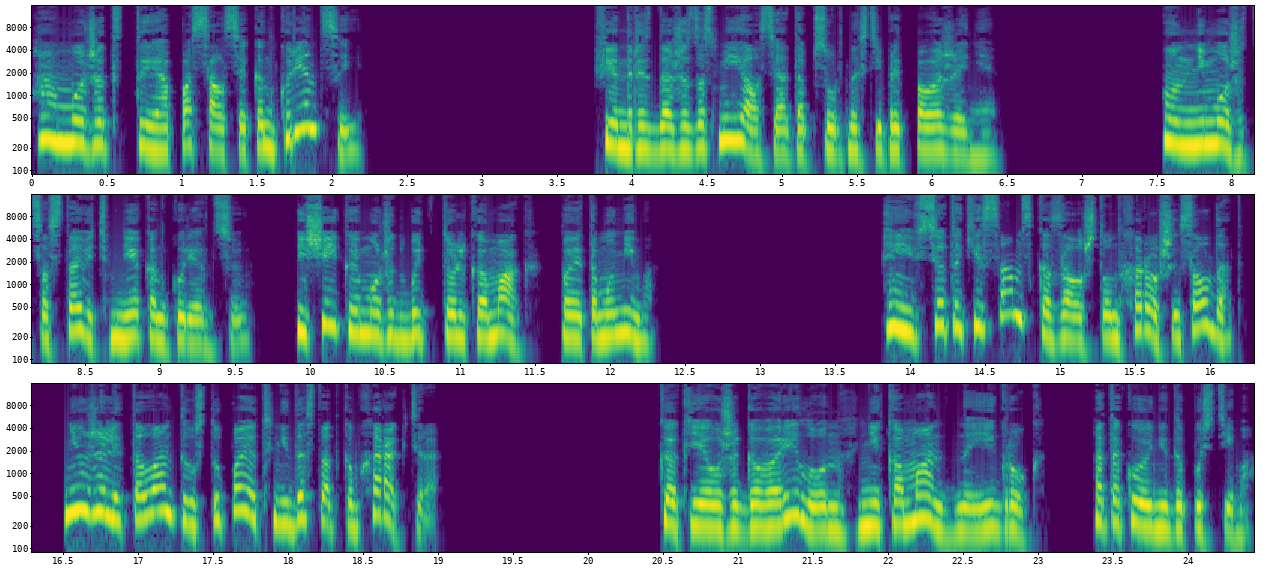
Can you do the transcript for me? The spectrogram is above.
А может, ты опасался конкуренции? Фенрис даже засмеялся от абсурдности предположения. Он не может составить мне конкуренцию. Ищейкой может быть только маг, поэтому мимо. И все-таки сам сказал, что он хороший солдат. Неужели таланты уступают недостаткам характера? Как я уже говорил, он не командный игрок, а такое недопустимо.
